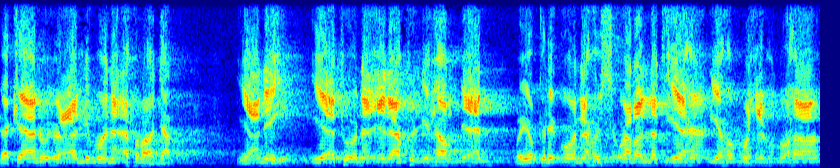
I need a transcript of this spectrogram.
فكانوا يعلمون أفرادا يعني يأتون إلى كل فرد ويقرئونه السور التي يهم حفظها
